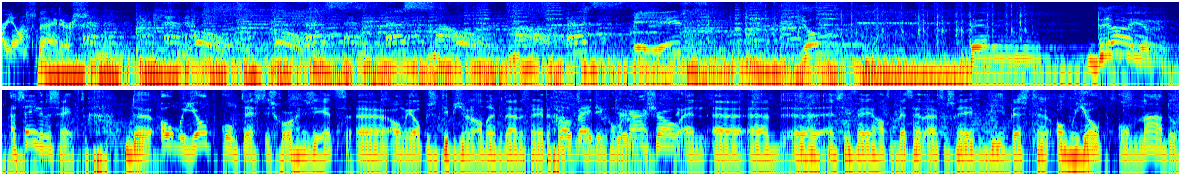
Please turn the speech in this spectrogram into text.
Arjan Snijders. Is... Jo den Draaier. Uit 77. De Ome Joop Contest is georganiseerd. Eh Ome Joop is een typetje van André van Duinen Verrede Groot. Dik ik, voor elkaar show. En eh, eh, de eh, NCV had een wedstrijd uitgeschreven... wie het beste Ome Joop kon nadoen.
